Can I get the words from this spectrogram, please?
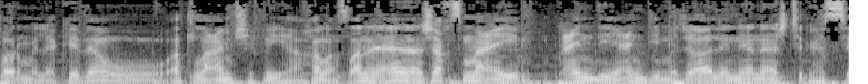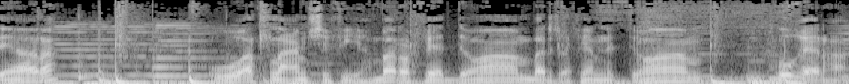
فورمولا كذا وأطلع أمشي فيها؟ خلاص أنا أنا شخص معي عندي عندي مجال إني أنا أشتري هالسيارة وأطلع أمشي فيها. بروح فيها الدوام برجع فيها من الدوام وغيرها.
